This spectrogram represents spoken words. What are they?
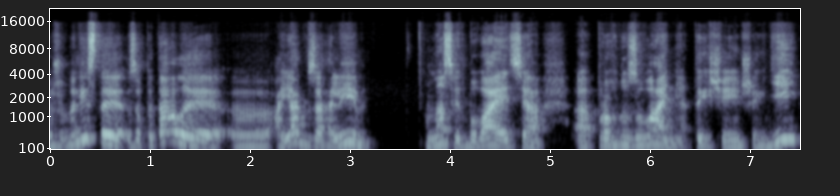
Журналісти запитали: а як взагалі? У нас відбувається е, прогнозування тих чи інших дій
